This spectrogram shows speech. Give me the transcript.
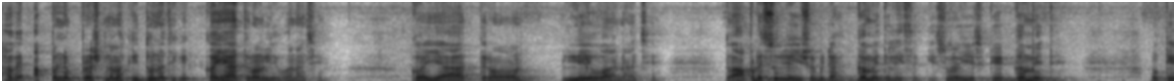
હવે આપણને પ્રશ્નમાં કીધું નથી કે કયા ત્રણ લેવાના છે. કયા ત્રણ લેવાના છે. તો આપણે શું લઈશું બેટા? ગમે તે લઈ શકીએ. શું લઈ શકીએ? ગમે તે. ઓકે.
